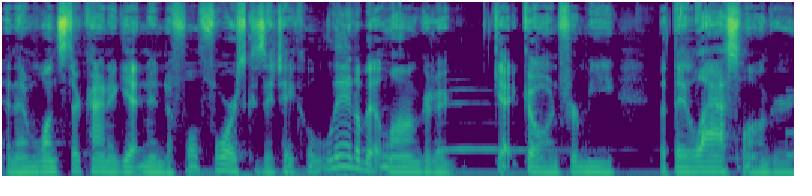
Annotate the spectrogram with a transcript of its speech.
And then once they're kind of getting into full force, because they take a little bit longer to get going for me, but they last longer,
